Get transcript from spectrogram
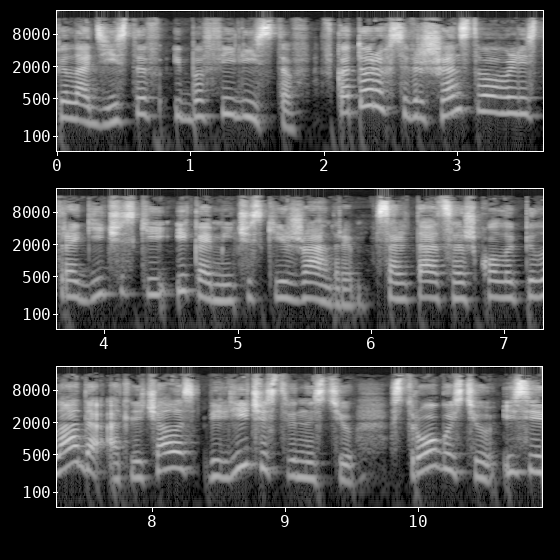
пиладистов и баффилистов, в которых совершенствовались трагические и комические жанры. Сальтация школы Пилада отличалась величественностью, строгостью и серьезностью.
